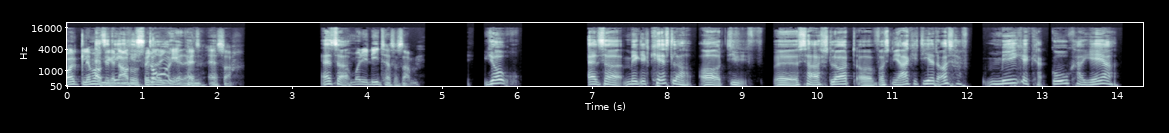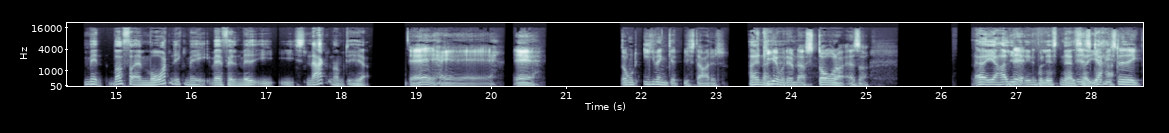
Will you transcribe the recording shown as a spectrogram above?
folk glemmer, Altså, Miguel Auto spillede i Japan. altså. Altså, Altså, så må de lige tage sig sammen. Jo, altså Mikkel Kessler og de øh, Sarah Slot og Wozniacki, de har da også haft mega gode karrierer. Men hvorfor er Morten ikke med, i hvert fald med i, i snakken om det her? Ja, ja, ja, ja. Don't even get me started. Ej, nej, Kigger på nej, dem, der står der, altså, jeg har lige Det- været inde på listen, altså. det skal jeg vi har, slet ikke,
